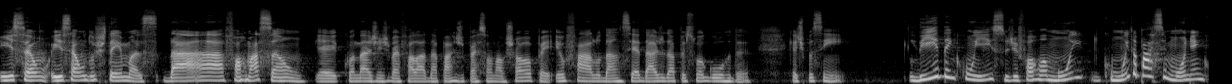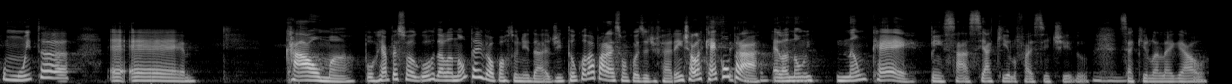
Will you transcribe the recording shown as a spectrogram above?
isso, é um, isso é um dos temas da formação. É, quando a gente vai falar da parte de personal shopper, eu falo da ansiedade da pessoa gorda. Que é tipo assim, lidem com isso de forma muito, com muita parcimônia e com muita. É, é calma, porque a pessoa gorda ela não teve a oportunidade. Então, quando aparece uma coisa diferente, ela quer comprar. Quer comprar. Ela não, não quer pensar se aquilo faz sentido, uhum. se aquilo é legal,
